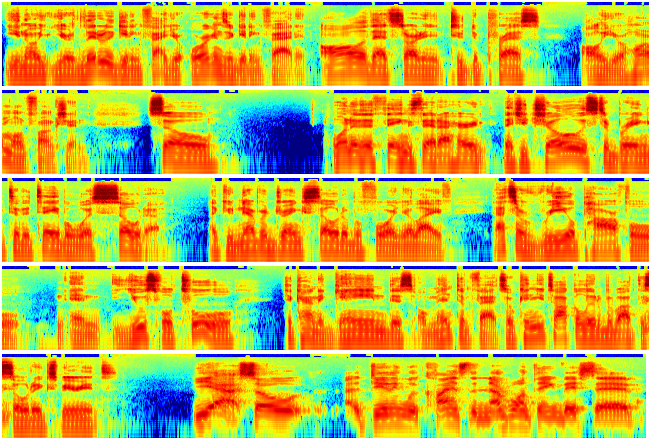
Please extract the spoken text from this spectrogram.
you know, you're literally getting fat. Your organs are getting fat. And all of that's starting to depress all your hormone function. So one of the things that I heard that you chose to bring to the table was soda. Like you never drank soda before in your life. That's a real powerful and useful tool to kind of gain this omentum fat. So can you talk a little bit about the soda experience? Yeah. So uh, dealing with clients, the number one thing they said,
